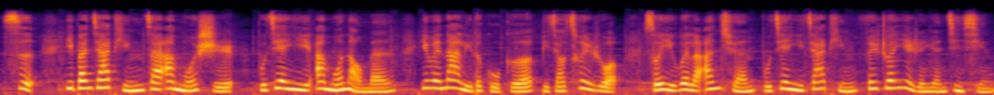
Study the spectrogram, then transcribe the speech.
四，一般家庭在按摩时。不建议按摩脑门，因为那里的骨骼比较脆弱，所以为了安全，不建议家庭非专业人员进行。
